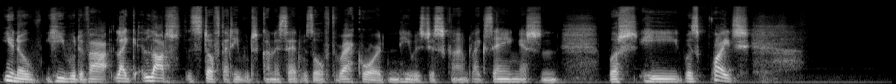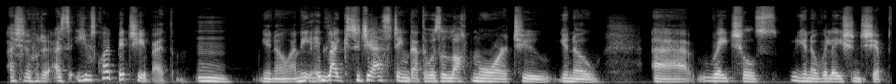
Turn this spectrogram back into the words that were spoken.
you know, he would have uh, like a lot of the stuff that he would have kind of said was off the record, and he was just kind of like saying it. And but he was quite. I should have put it as he was quite bitchy about them, you know, and he like suggesting that there was a lot more to you know uh, Rachel's you know relationship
